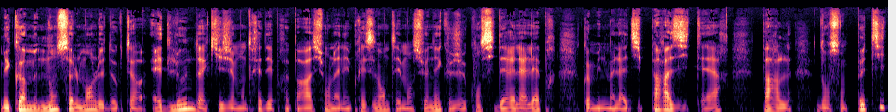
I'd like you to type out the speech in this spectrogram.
mais comme non seulement le docteur Edlund, à qui j'ai montré des préparations l'année précédente et mentionné que je considérais la lèpre comme une maladie parasitaire, parle dans son petit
